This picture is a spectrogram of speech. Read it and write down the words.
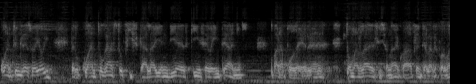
cuánto ingreso hay hoy, pero cuánto gasto fiscal hay en 10, 15, 20 años para poder eh, tomar la decisión adecuada frente a la reforma.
